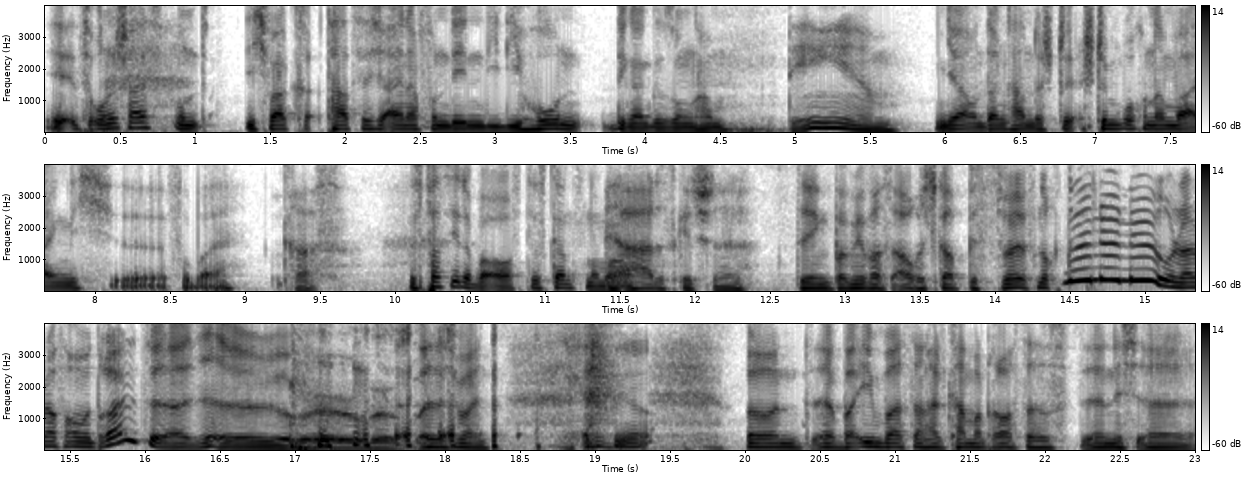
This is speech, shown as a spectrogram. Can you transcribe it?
Jetzt ohne Scheiß. Und ich war tatsächlich einer von denen, die die hohen Dinger gesungen haben. Damn. Ja, und dann kam der Sti- Stimmbruch und dann war eigentlich äh, vorbei. Krass. Das passiert aber oft, das ist ganz normal. Ja, das geht schnell. Ding, bei mir war es auch, ich glaube, bis 12 noch, ne, ne, ne, und dann auf einmal 13. Weißt du, ich meine. Ja. Und äh, bei ihm war es dann halt, kam man raus, dass es äh, nicht, äh,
